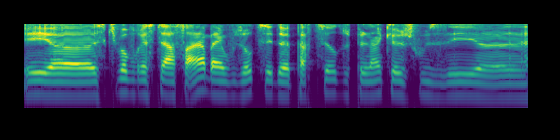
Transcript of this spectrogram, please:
Et euh, ce qui va vous rester à faire, ben, vous autres, c'est de partir du plan que je vous ai euh,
